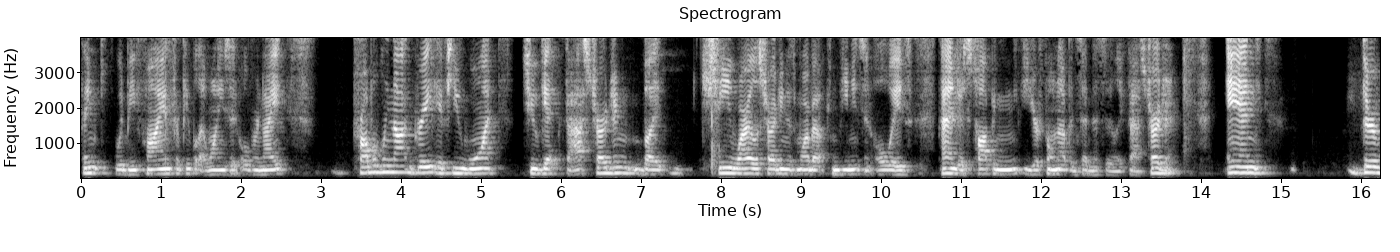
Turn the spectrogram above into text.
think would be fine for people that want to use it overnight. Probably not great if you want to get fast charging, but Qi wireless charging is more about convenience and always kind of just topping your phone up instead of necessarily fast charging. And there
